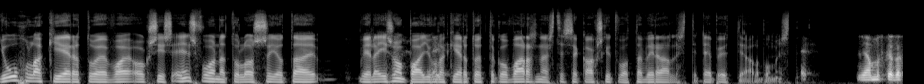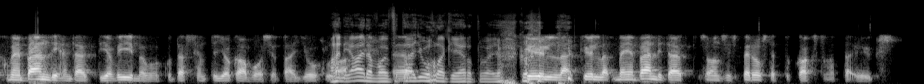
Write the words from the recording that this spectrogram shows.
juhlakiertue vai onko siis ensi vuonna tulossa jotain vielä isompaa juhlakiertuetta kuin varsinaisesti se 20 vuotta virallisesti debyyttialbumista? Ja mutta kato, kun meidän bändihän täytti jo viime vuonna, kun tässä on joka vuosi jotain juhlaa. Ai niin aina voi pitää juhlakiertue jo. Kyllä, kyllä. Meidän bändi täytti, se on siis perustettu 2001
